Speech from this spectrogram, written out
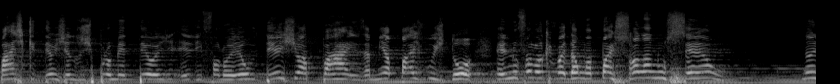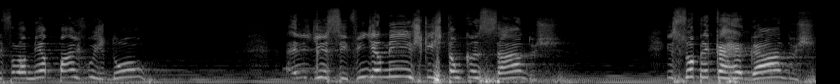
Paz que Deus Jesus prometeu, ele falou: Eu deixo a paz, a minha paz vos dou. Ele não falou que vai dar uma paz só lá no céu. Não, ele falou: A minha paz vos dou. Ele disse: Vinde a mim os que estão cansados e sobrecarregados,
